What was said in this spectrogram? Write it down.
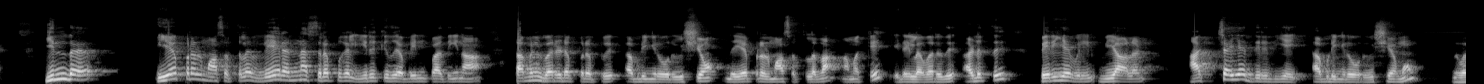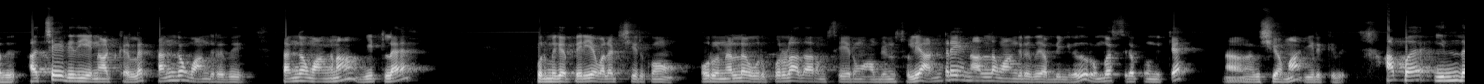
இந்த ஏப்ரல் மாசத்துல வேற என்ன சிறப்புகள் இருக்குது அப்படின்னு பாத்தீங்கன்னா தமிழ் வருட பிறப்பு அப்படிங்கிற ஒரு விஷயம் இந்த ஏப்ரல் மாசத்துல தான் நமக்கு இடையில வருது. அடுத்து பெரிய வியாழன் அச்சய திருதியை அப்படிங்கிற ஒரு விஷயமும் வருது. அச்சய திருதியை நாட்கள்ல தங்கம் வாங்குறது. தங்கம் வாங்கினா வீட்டில் ஒரு மிகப்பெரிய வளர்ச்சி இருக்கும். ஒரு நல்ல ஒரு பொருளாதாரம் சேரும் அப்படின்னு சொல்லி அன்றைய நாளில் வாங்குறது அப்படிங்கிறது ரொம்ப சிறப்புமிக்க விஷயமா இருக்குது. அப்ப இந்த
